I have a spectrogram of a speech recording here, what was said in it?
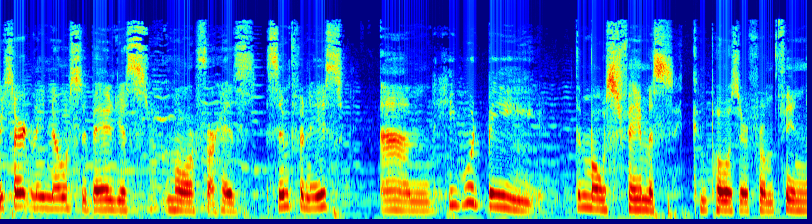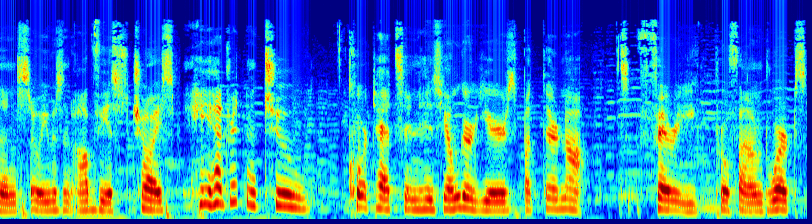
we certainly know Sibelius more for his symphonies, and he would be the most famous composer from Finland, so he was an obvious choice. He had written two quartets in his younger years, but they're not very profound works.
